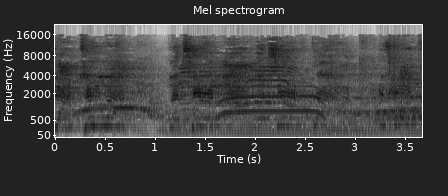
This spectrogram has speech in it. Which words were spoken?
got two left. Let's hear it loud. Let's hear it proud. It's called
